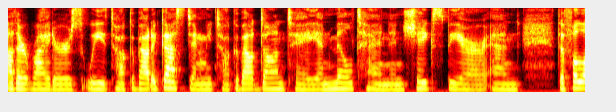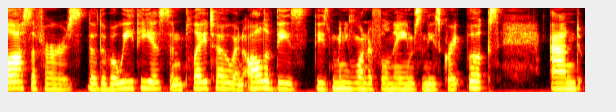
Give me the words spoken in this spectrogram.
other writers. We talk about Augustine, we talk about Dante and Milton and Shakespeare and the philosophers, the, the Boethius and Plato, and all of these, these many wonderful names in these great books and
